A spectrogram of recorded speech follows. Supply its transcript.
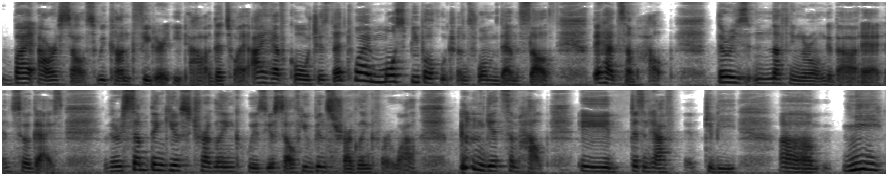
by ourselves. We can't figure it out. That's why i have coaches. That's why most people who transform themselves they had some help. There is nothing wrong about it. And so guys if there's something you're struggling with yourself you've been struggling for a while get some help. It doesn't have to be um, me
